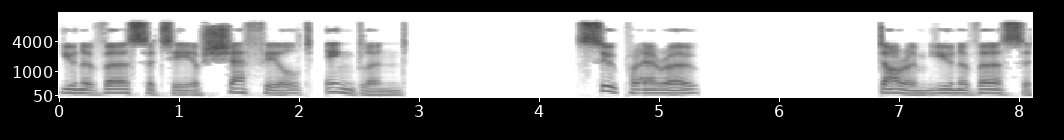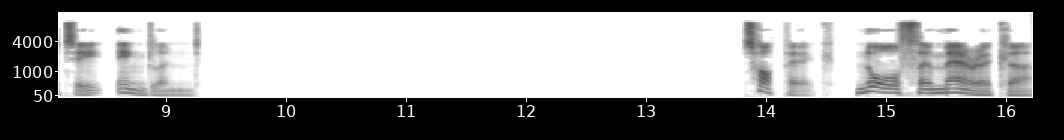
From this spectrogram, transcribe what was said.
University of Sheffield, England. SUPAERO Durham University, England. North America.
